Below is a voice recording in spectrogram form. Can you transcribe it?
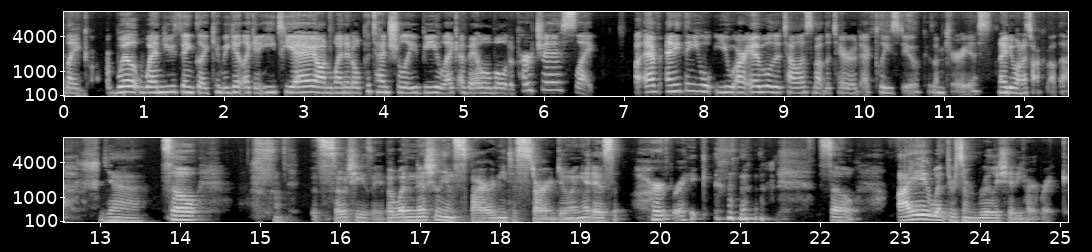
Like, will when do you think like can we get like an ETA on when it'll potentially be like available to purchase? Like, Uh, anything you you are able to tell us about the tarot deck, please do because I'm curious and I do want to talk about that. Yeah. So. It's so cheesy, but what initially inspired me to start doing it is heartbreak. so I went through some really shitty heartbreak.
